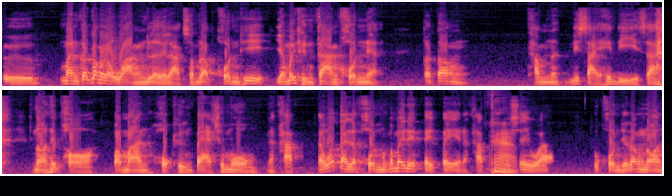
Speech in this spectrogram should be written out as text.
คือมันก็ต้องระวังเลยล่ะสำหรับคนที่ยังไม่ถึงกลางคนเนี่ย ก็ต้องทำนิสัยให้ดีซะนอนให้พอประมาณ 6-8 ชั่วโมงนะครับ แต่ว่าแต่ละคนมันก็ไม่ได้เป๊ะๆนะครับ ไม่ใช่ว่า ทุกคนจะต้องนอน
